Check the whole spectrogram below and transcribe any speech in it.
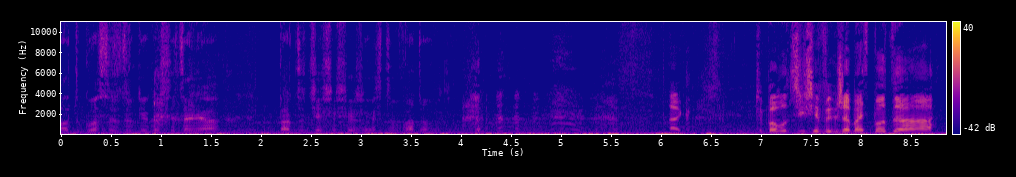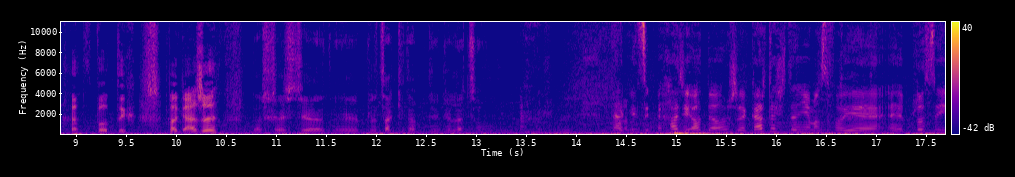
odgłosy z drugiego siedzenia, bardzo cieszę się, że jestem w ładowni. Tak. Czy pomóc Ci się wygrzebać spod, a, spod tych bagaży? Na szczęście y, plecaki na mnie nie lecą. Tak, więc chodzi o to, że każde siedzenie ma swoje e, plusy i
